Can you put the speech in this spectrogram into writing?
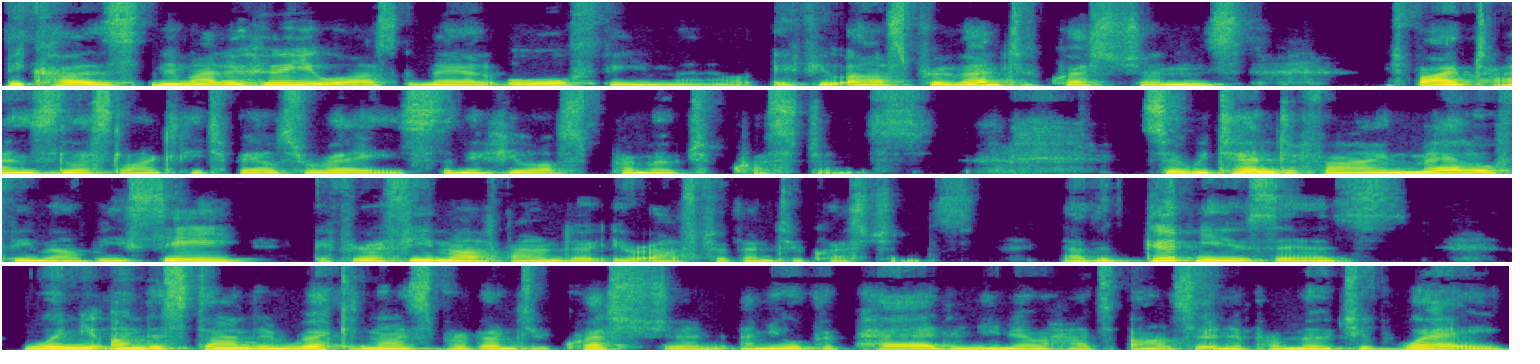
Because no matter who you ask, male or female, if you ask preventive questions, five times less likely to be able to raise than if you ask promotive questions. So we tend to find male or female VC. If you're a female founder, you're asked preventive questions. Now, the good news is when you understand and recognize the preventive question and you're prepared and you know how to answer in a promotive way,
